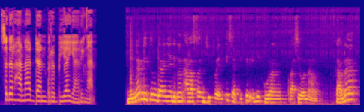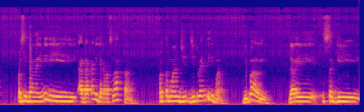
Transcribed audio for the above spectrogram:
sederhana, dan berbiaya ringan. Dengan ditundanya dengan alasan G20, saya pikir ini kurang rasional. Karena persidangan ini diadakan di Jakarta Selatan. Pertemuan G20 di mana? Di Bali dari segi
